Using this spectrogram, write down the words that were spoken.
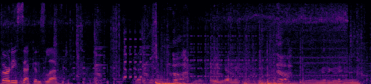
30 seconds left. You gotta make it. You gotta make it. Yeah, we gotta go here.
